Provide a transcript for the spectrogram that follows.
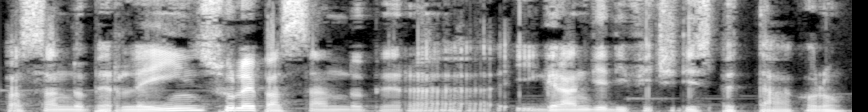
passando per le insule, passando per uh, i grandi edifici di spettacolo.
